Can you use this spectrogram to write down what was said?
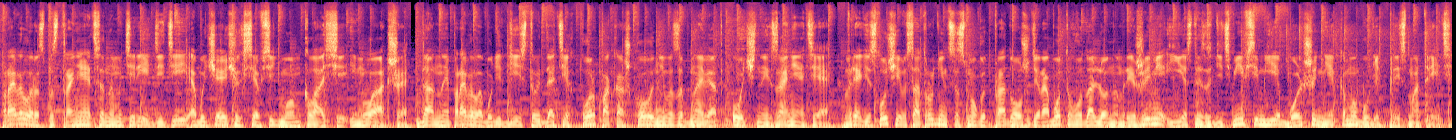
Правило распространяется на матерей детей, обучающихся в седьмом классе и младше. Данное правило будет действовать до тех пор, пока школы не возобновят очные занятия. В ряде случаев сотрудницы смогут продолжить работу в удаленном режиме, если за детьми в семье больше некому будет присмотреть.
